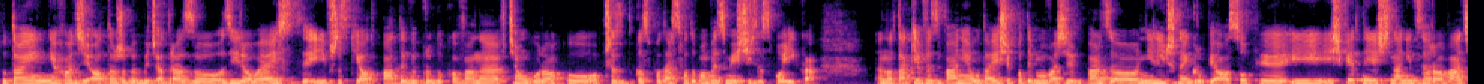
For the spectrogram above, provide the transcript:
Tutaj nie chodzi o to, żeby być od razu zero waste i wszystkie odpady wyprodukowane w ciągu roku przez gospodarstwo domowe zmieścić do słoika. No, takie wyzwanie udaje się podejmować bardzo nielicznej grupie osób i, i świetnie jest się na nich wzorować.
